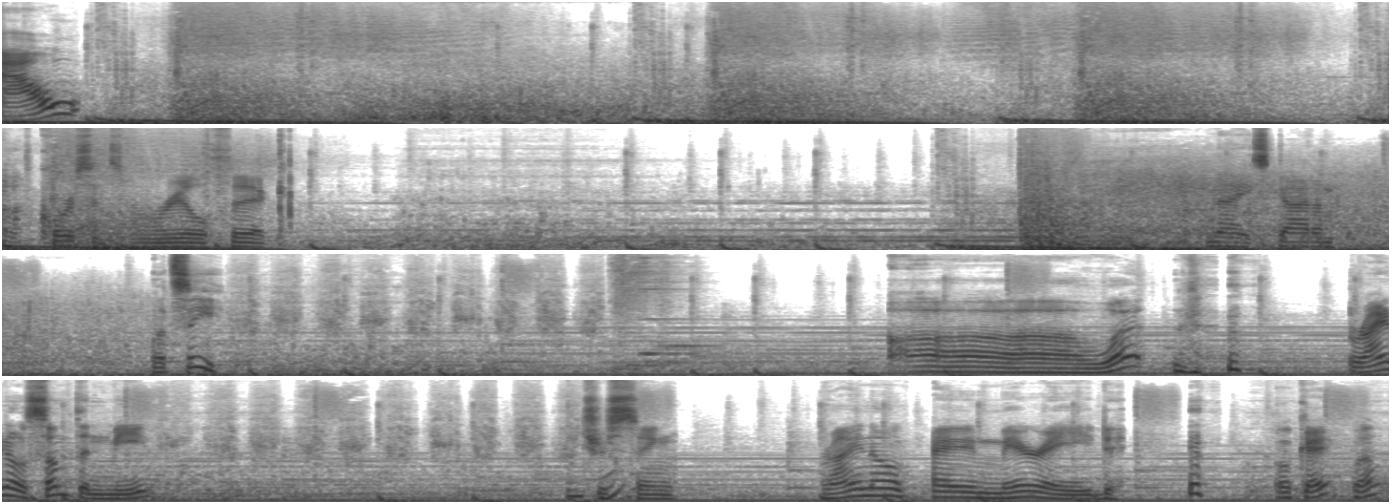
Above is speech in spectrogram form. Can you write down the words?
Ow! Of course it's real thick. Nice, got him. Let's see. Uh, what? Rhino something meat. Interesting. Rhino chimerade. Okay, well,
